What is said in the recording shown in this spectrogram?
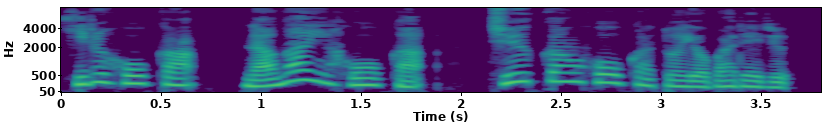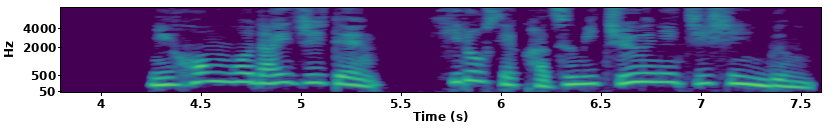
昼放課、長い放課、中間放課と呼ばれる。日本語大辞典、広瀬和美中日新聞。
